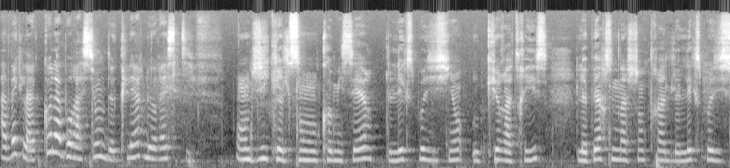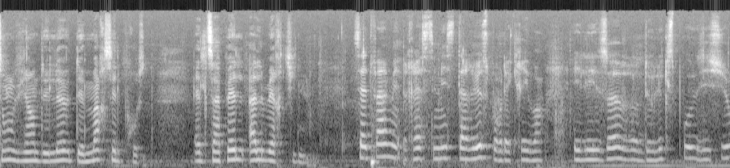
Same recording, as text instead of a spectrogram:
avec la collaboration de Claire Le Restif. On dit qu'elles sont commissaires de l'exposition ou curatrices. Le personnage central de l'exposition vient de l'œuvre de Marcel Proust. Elle s'appelle Albertine. Cette femme reste mystérieuse pour l'écrivain et les œuvres de l'exposition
